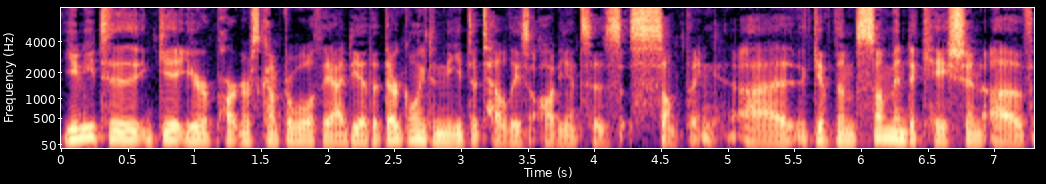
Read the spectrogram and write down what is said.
you need to get your partners comfortable with the idea that they're going to need to tell these audiences something, uh, give them some indication of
